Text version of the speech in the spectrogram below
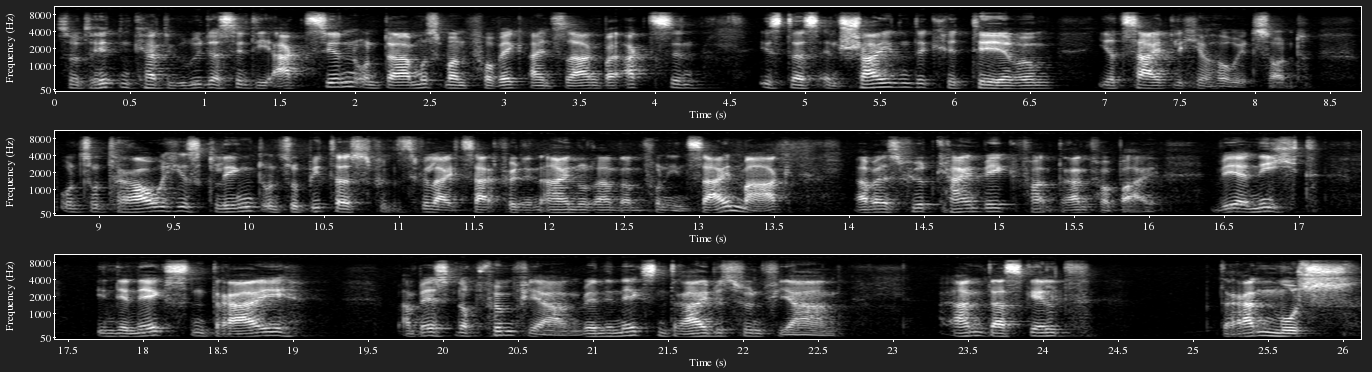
zur dritten Kategorie. Das sind die Aktien. Und da muss man vorweg eins sagen: Bei Aktien ist das entscheidende Kriterium ihr zeitlicher Horizont. Und so traurig es klingt und so bitter es vielleicht für den einen oder anderen von Ihnen sein mag, aber es führt kein Weg dran vorbei. Wer nicht in den nächsten drei, am besten noch fünf Jahren, wenn in den nächsten drei bis fünf Jahren an das Geld dran muss,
